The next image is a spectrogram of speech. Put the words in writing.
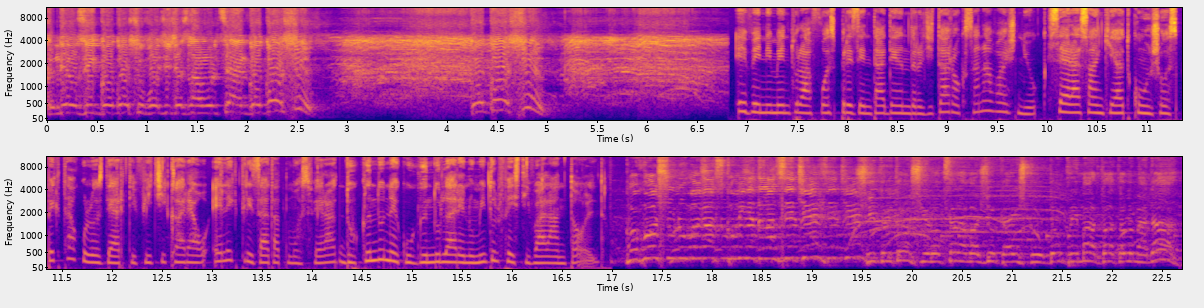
Când eu zic Gogoșu, voi ziceți la mulți ani, Gogoșu! Gogoșu! Evenimentul a fost prezentat de îndrăgita Roxana Vașniuc. Seara s-a încheiat cu un show spectaculos de artificii care au electrizat atmosfera, ducându-ne cu gândul la renumitul festival Antold. Gogoșu, numărați cu mine de la 10? Și Triton și Roxana Vașniuc aici cu domn primar, toată lumea, da?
